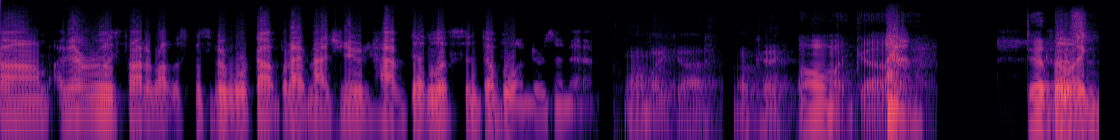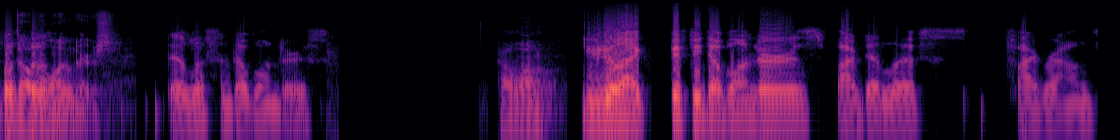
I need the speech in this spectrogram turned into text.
Um, I've never really thought about the specific workout, but I imagine it would have deadlifts and double unders in it. Oh my god. Okay. Oh my god, deadlifts like and both double unders. movements. Deadlifts and double unders. How long? You could do like 50 double unders, five deadlifts, five rounds,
